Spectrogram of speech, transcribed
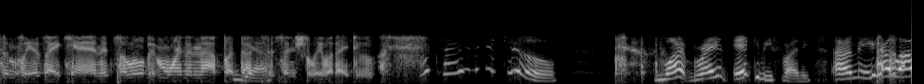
simply as I can. It's a little bit more than that, but that's yeah. essentially what I do. Okay, look at you. Smart brain, it can be funny. I mean, hello.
